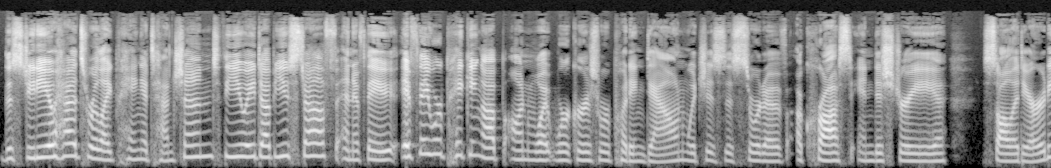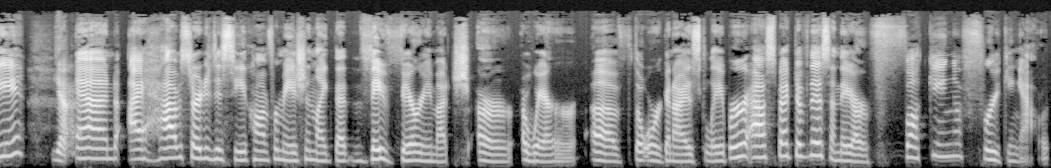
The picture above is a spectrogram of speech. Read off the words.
the studio heads were like paying attention to the UAW stuff and if they if they were picking up on what workers were putting down, which is this sort of across industry solidarity. Yeah. And I have started to see confirmation like that they very much are aware of the organized labor aspect of this and they are fucking freaking out.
